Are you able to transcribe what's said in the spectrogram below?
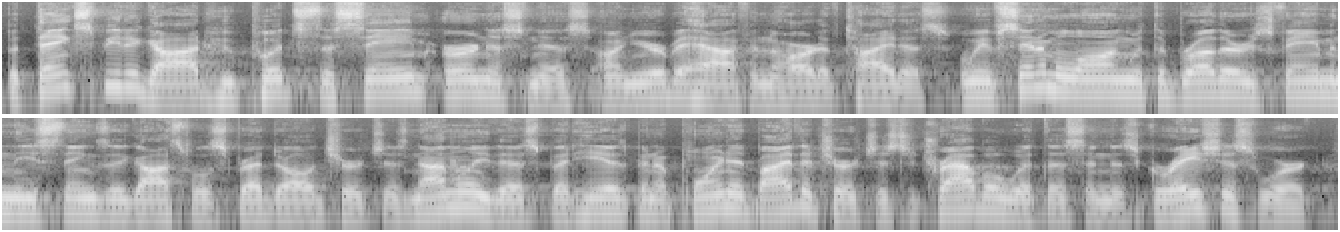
But thanks be to God who puts the same earnestness on your behalf in the heart of Titus. We have sent him along with the brother whose fame in these things the gospel has spread to all churches. Not only this, but he has been appointed by the churches to travel with us in this gracious work,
